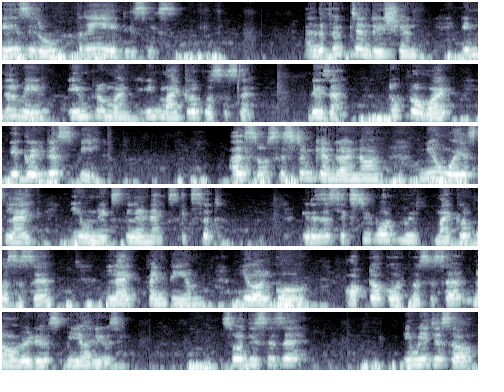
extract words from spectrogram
80386. And the fifth generation, Intel made improvement in microprocessor design to provide a greater speed. Also, system can run on new OS like Unix, Linux, etc. It is a 64-bit microprocessor like Pentium, dual-core, octa-core processor nowadays we are using. So this is a images of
